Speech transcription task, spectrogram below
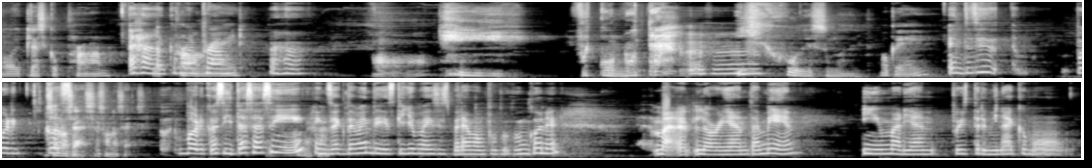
O el clásico prom. Ajá, La como el prom prom. night. Ajá. Oh. Fue con otra. Hijo de su madre. Ok. Entonces, por, Eso no se hace, eso no se hace. por cositas así, Ajá. exactamente, es que yo me desesperaba un poco con Connor. Ma- Lorian también. Y Marianne, pues termina como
